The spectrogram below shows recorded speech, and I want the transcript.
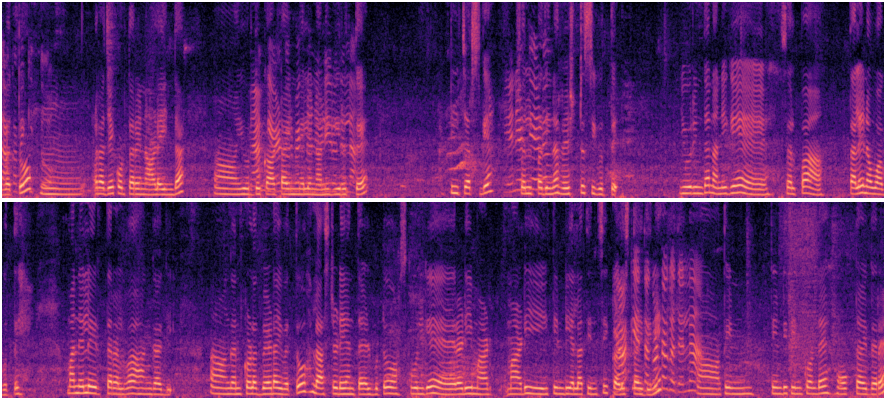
ಇವತ್ತು. ರಜೆ ಕೊಡ್ತಾರೆ ನಾಳೆಯಿಂದ. ಇವ್ರದ್ದು ಕಾಟ ಇನ್ಮೇಲೆ ನನಗಿರುತ್ತೆ. ಟೀಚರ್ಸ್ಗೆ ಸ್ವಲ್ಪ ದಿನ ರೆಸ್ಟ್ ಸಿಗುತ್ತೆ. ಇವರಿಂದ ನನಗೆ ಸ್ವಲ್ಪ ತಲೆನೋವಾಗುತ್ತೆ. ಮನೆಯಲ್ಲೇ ಇರ್ತಾರಲ್ವ, ಹಾಗಾಗಿ. ಹಂಗೆ ಅಂದ್ಕೊಳ್ಳೋದು ಬೇಡ ಇವತ್ತು. ಲಾಸ್ಟ್ ಡೇ ಅಂತ ಹೇಳ್ಬಿಟ್ಟು ಸ್ಕೂಲ್ಗೆ ರೆಡಿ ಮಾಡಿ ಮಾಡಿ ತಿಂಡಿ ಎಲ್ಲ ತಿನ್ನಿಸಿ ಕಳಿಸ್ತಾ ಇದ್ದೀನಿ. ತಿನ್ ತಿಂಡಿ ತಿನ್ಕೊಂಡೆ ಹೋಗ್ತಾ ಇದ್ದಾರೆ.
